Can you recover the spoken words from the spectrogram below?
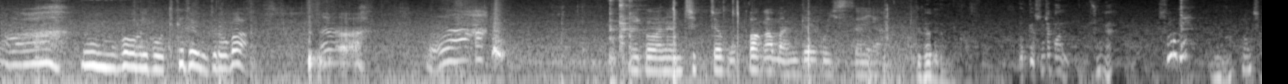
아 너무 무거워. 이거 어떻게 들고 들어가? 아, 으아. 이거는 직접 오빠가 만들고 있어요 해야 됩니다. 몇개 손잡고 20개? 20개? 많죠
